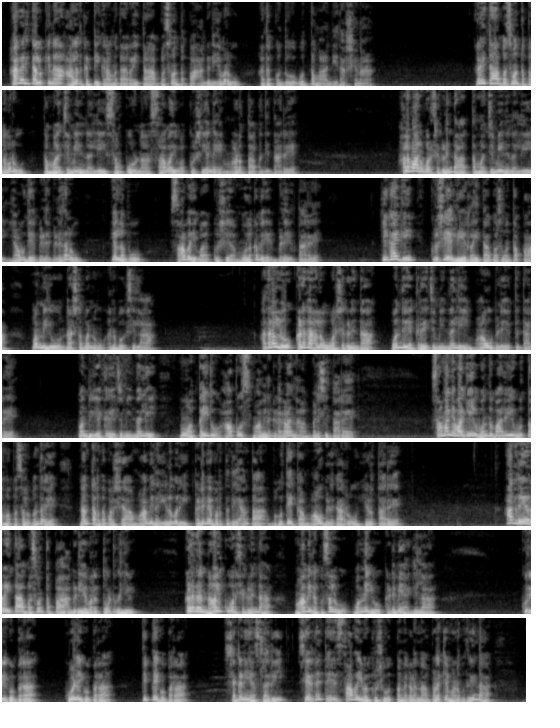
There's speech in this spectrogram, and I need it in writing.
ಹಾವೇರಿ ತಾಲೂಕಿನ ಆಲದಕಟ್ಟಿ ಗ್ರಾಮದ ರೈತ ಬಸವಂತಪ್ಪ ಅಂಗಡಿಯವರು ಅದಕ್ಕೊಂದು ಉತ್ತಮ ನಿದರ್ಶನ. ರೈತ ಬಸವಂತಪ್ಪನವರು ತಮ್ಮ ಜಮೀನಿನಲ್ಲಿ ಸಂಪೂರ್ಣ ಸಾವಯವ ಕೃಷಿಯನ್ನೇ ಮಾಡುತ್ತಾ ಬಂದಿದ್ದಾರೆ. ಹಲವಾರು ವರ್ಷಗಳಿಂದ ತಮ್ಮ ಜಮೀನಿನಲ್ಲಿ ಯಾವುದೇ ಬೆಳೆ ಬೆಳೆದರೂ ಎಲ್ಲವೂ ಸಾವಯವ ಕೃಷಿಯ ಮೂಲಕವೇ ಬೆಳೆಯುತ್ತಾರೆ. ಹೀಗಾಗಿ ಕೃಷಿಯಲ್ಲಿ ರೈತ ಬಸವಂತಪ್ಪ ಒಮ್ಮೆಯೂ ನಷ್ಟವನ್ನು ಅನುಭವಿಸಿಲ್ಲ. ಅದರಲ್ಲೂ ಕಳೆದ ಹಲವು ವರ್ಷಗಳಿಂದ ಒಂದು ಎಕರೆ ಜಮೀನಿನಲ್ಲಿ ಮಾವು ಬೆಳೆಯುತ್ತಿದ್ದಾರೆ. ಒಂದು ಎಕರೆ ಜಮೀನಿನಲ್ಲಿ ಮೂವತ್ತೈದು ಆಪೋಸ್ ಮಾವಿನ ಗಿಡಗಳನ್ನು ಬೆಳೆಸಿದ್ದಾರೆ. ಸಾಮಾನ್ಯವಾಗಿ ಒಂದು ಬಾರಿ ಉತ್ತಮ ಫಸಲು ಬಂದರೆ ನಂತರದ ವರ್ಷ ಮಾವಿನ ಇಳುವರಿ ಕಡಿಮೆ ಬರುತ್ತದೆ ಅಂತ ಬಹುತೇಕ ಮಾವು ಬೆಳೆಗಾರರು ಹೇಳುತ್ತಾರೆ. ಆದರೆ ರೈತ ಬಸವಂತಪ್ಪ ಅಗಡಿಯವರ ತೋಟದಲ್ಲಿ ಕಳೆದ ನಾಲ್ಕು ವರ್ಷಗಳಿಂದ ಮಾವಿನ ಫಸಲು ಒಮ್ಮೆಯೂ ಕಡಿಮೆಯಾಗಿಲ್ಲ. ಕುರಿ ಗೊಬ್ಬರ ಕೋಳಿ ಗೊಬ್ಬರ ತಿಪ್ಪೆ ಗೊಬ್ಬರ ಸಗಣಿಯ ಸ್ಲರಿ ಸೇರಿದಂತೆ ಸಾವಯವ ಕೃಷಿ ಉತ್ಪನ್ನಗಳನ್ನು ಬಳಕೆ ಮಾಡುವುದರಿಂದ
